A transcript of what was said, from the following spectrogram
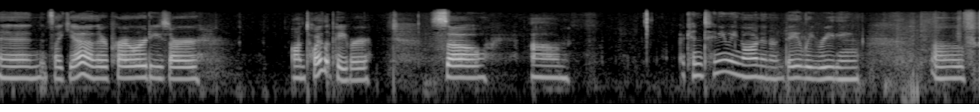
And it's like, yeah, their priorities are on toilet paper. So, um, continuing on in our daily reading of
